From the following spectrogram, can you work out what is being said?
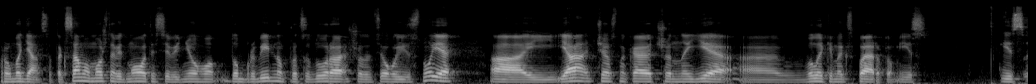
громадянства. Так само можна відмовитися від нього добровільно. Процедура щодо цього існує. Я, чесно кажучи, не є е, великим експертом із із,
